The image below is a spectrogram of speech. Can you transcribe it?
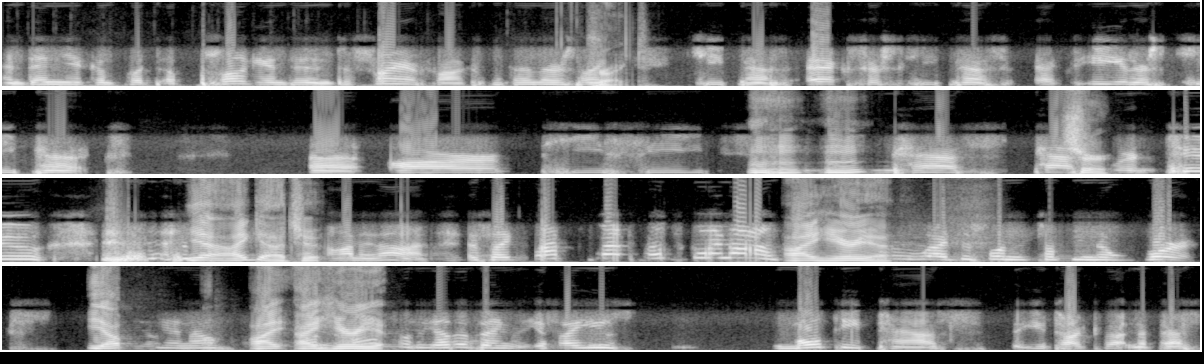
and then you can put a plug-in into Firefox. But then there's like Correct. KeePass X, there's KeePass XE, there's KeePass uh, RPC Mhm, mhm. pass Sure. password two. Yeah, I got you. on and on. It's like what what what's going on? I hear you. I just want something that works. Yep, You know. I, I And hear you. Also, the other thing, if I use Mooltipass that you talked about in the past,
